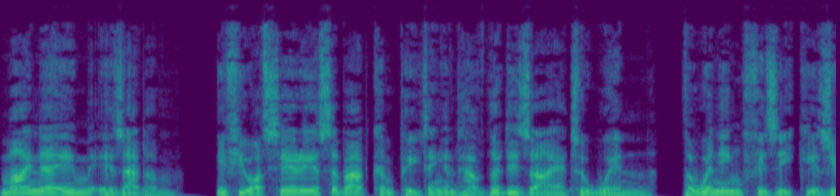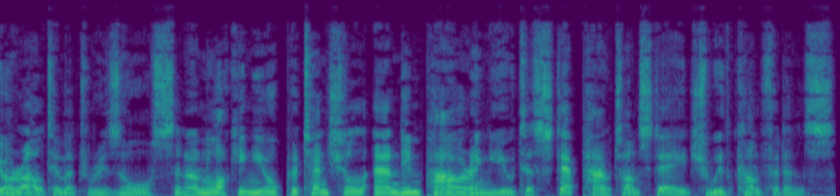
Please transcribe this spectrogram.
My name is Adam. If you are serious about competing and have the desire to win, the winning physique is your ultimate resource in unlocking your potential and empowering you to step out on stage with confidence.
